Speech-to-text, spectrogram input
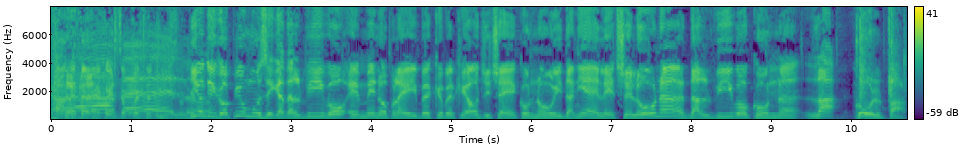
Ah, eh, beh, questo, questo è giusto. Io dico più musica dal vivo e meno playback perché oggi c'è con noi Daniele Celona dal vivo con La Colpa.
